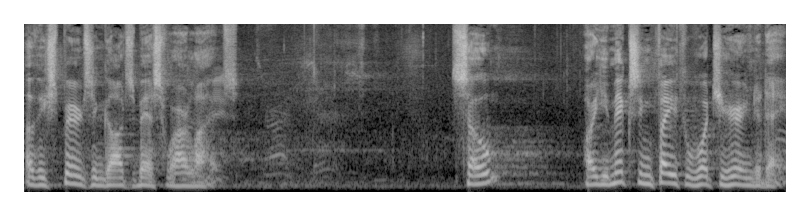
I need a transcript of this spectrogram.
of experiencing God's best for our lives. So, are you mixing faith with what you're hearing today?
